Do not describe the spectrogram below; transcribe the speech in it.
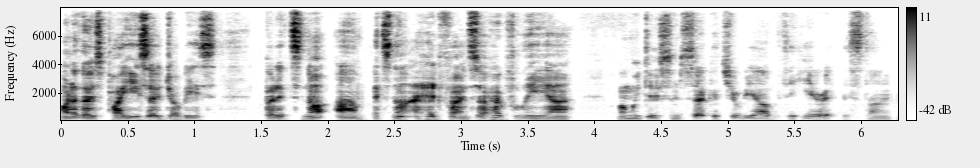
one of those piezo jobbies, but it's not um, it's not a headphone. So hopefully, uh, when we do some circuits, you'll be able to hear it this time.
